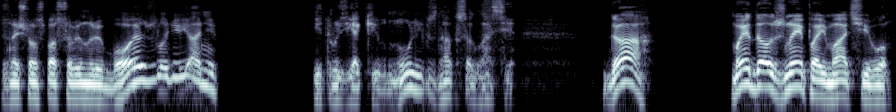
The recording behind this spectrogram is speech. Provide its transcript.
значит, он способен на любое злодеяние. И друзья кивнули в знак согласия. — Да, мы должны поймать его,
